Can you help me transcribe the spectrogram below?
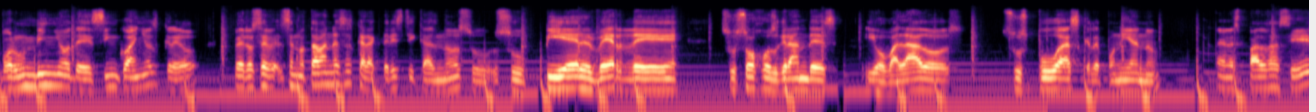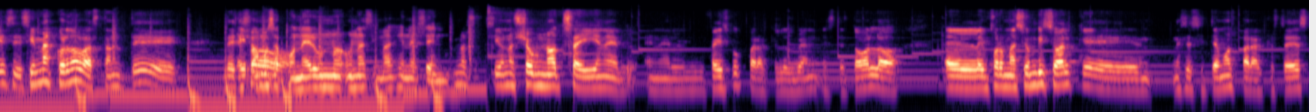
por un niño de cinco años, creo, pero se, se notaban esas características, ¿no? Su, su, piel verde, sus ojos grandes y ovalados, sus púas que le ponían, ¿no? En la espalda, sí, sí, sí, me acuerdo bastante ahí vamos a poner unas imágenes en... sí, unos show notes ahí en el, en el Facebook para que los vean. Este, todo lo, la información visual que necesitemos para que ustedes,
